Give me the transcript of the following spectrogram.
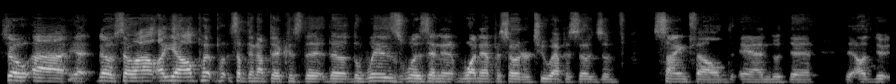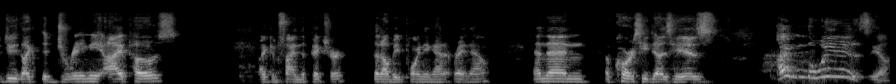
So uh, yeah, no. So I'll yeah I'll put, put something up there because the the the Wiz was in one episode or two episodes of Seinfeld, and with the, the I'll do, do like the dreamy eye pose. I can find the picture that I'll be pointing at it right now, and then of course he does his I'm the Wiz. You know.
